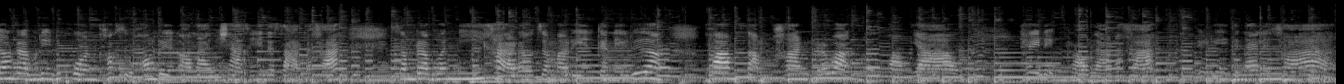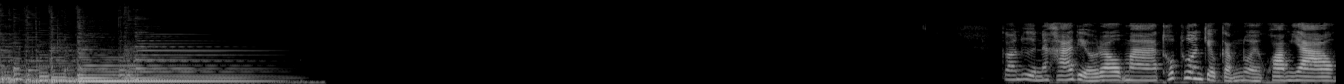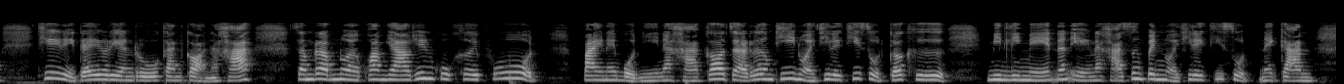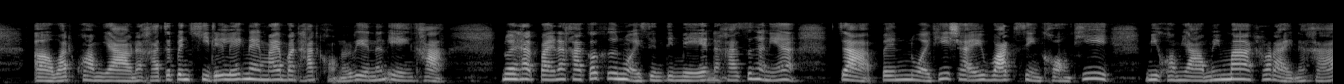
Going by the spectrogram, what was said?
ต้อนรับนักเรียนทุกคนเข้าสู่ห้องเรียนออนไลน์วิชาคณิตศาสตร์นะคะสำหรับวันนี้ค่ะเราจะมาเรียนกันในเรื่อง ความสัมพันธ์ระหว่างหน่วยความยาว ให้เด็กพร้อมแล้วนะคะไปเรียนกันได้เลยค่ะ ก่อนอื่นนะคะ เดี๋ยวเรามาทบทวนเกี่ยวกับหน่วยความยาวที่เด็กได้เรียนรู้กันก่อนนะคะสำหรับหน่วยความยาวที่คุณครูเคยพูดไปในบทนี้นะคะ ก็จะเริ่มที่หน่วยที่เล็กที่สุดก็คือมิลลิเมตรนั่นเองนะคะ ซึ่งเป็นหน่วยที่เล็กที่สุดในการวัดความยาวนะคะ จะเป็นขีดเล็กๆ ในไม้บรรทัดของนักเรียนนั่นเองค่ะ หน่วยถัดไปนะคะก็คือหน่วยเซนติเมตรนะคะ ซึ่งอันเนี้ยจะเป็นหน่วยที่ใช้วัดสิ่งของที่มีความยาวไม่มากเท่าไหร่นะคะ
